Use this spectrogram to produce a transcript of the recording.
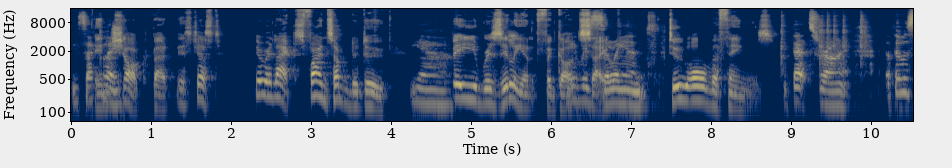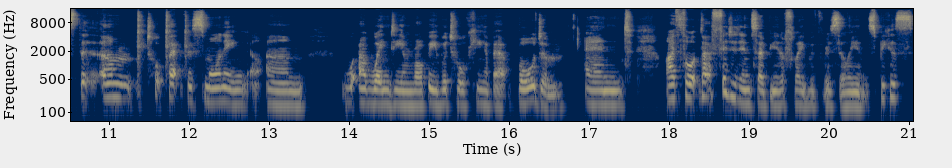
exactly in shock. But it's just you relax, find something to do. Yeah. Be resilient for God's sake. Be resilient. sake. Do all the things. That's right. There was the um, talk back this morning. Um, uh, Wendy and Robbie were talking about boredom, and I thought that fitted in so beautifully with resilience because,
